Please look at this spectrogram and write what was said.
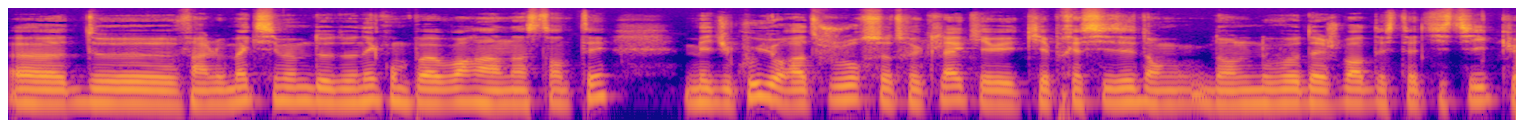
de, enfin le maximum de données qu'on peut avoir à un instant T. Mais du coup, il y aura toujours ce truc-là qui est, qui est précisé dans, dans le nouveau dashboard des statistiques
